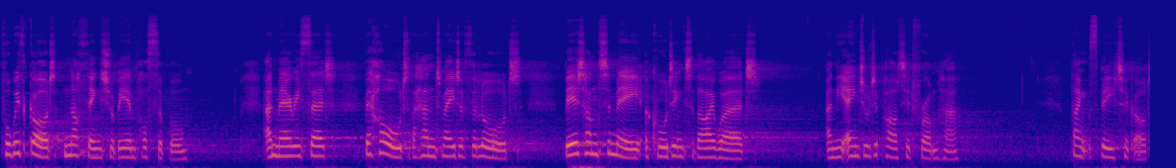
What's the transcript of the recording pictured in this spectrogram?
For with God nothing shall be impossible. And Mary said, Behold, the handmaid of the Lord, be it unto me according to thy word. And the angel departed from her. Thanks be to God.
